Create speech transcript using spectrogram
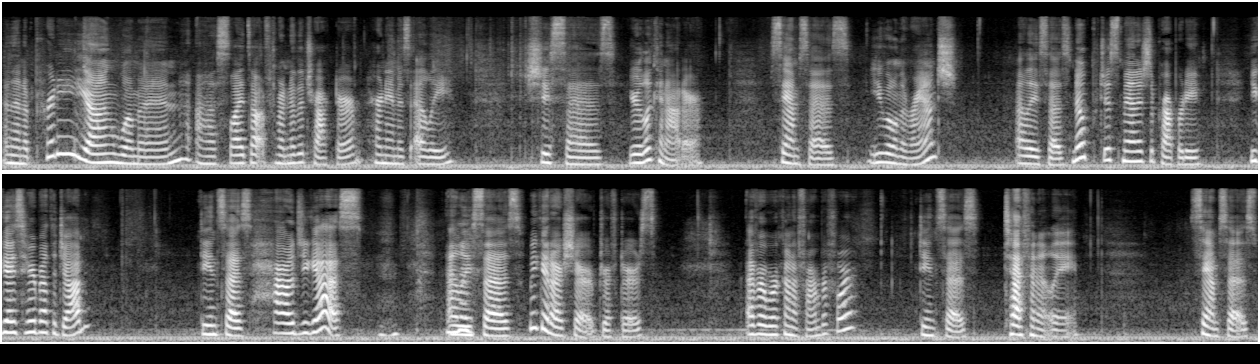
And then a pretty young woman uh, slides out from under the tractor. Her name is Ellie. She says, You're looking at her. Sam says, You own the ranch? Ellie says, Nope, just manage the property. You guys hear about the job? Dean says, How'd you guess? Ellie says, We get our share of drifters. Ever work on a farm before? Dean says, Definitely. Sam says,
